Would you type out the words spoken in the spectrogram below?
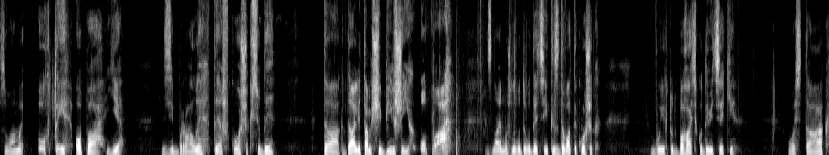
З вами. Ух ти! Опа! Є. Зібрали теж в кошик сюди. Так, далі там ще більше їх. Опа! Знаю, можливо, доведеться йти здавати кошик, бо їх тут багатько, дивіться, які. Ось так.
